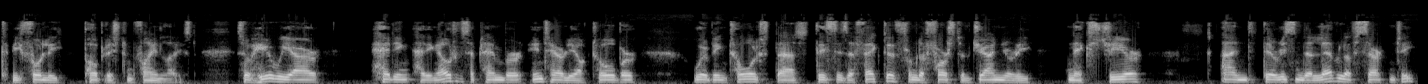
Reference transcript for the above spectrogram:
to be fully published and finalised. So here we are heading heading out of September into early October. We're being told that this is effective from the 1st of January next year, and there isn't a level of certainty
